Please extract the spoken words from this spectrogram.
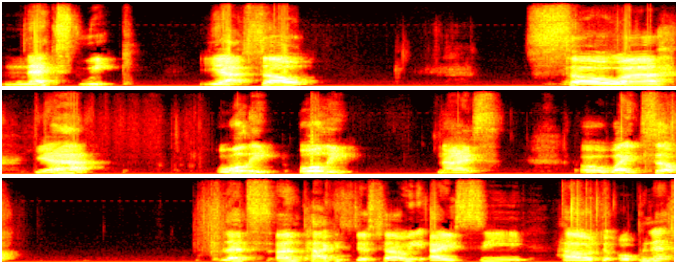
next week. Yeah, so, so, uh, yeah. Oli, Oli. Nice. Oh, wait, so, let's unpackage this, shall we? I see how to open it.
